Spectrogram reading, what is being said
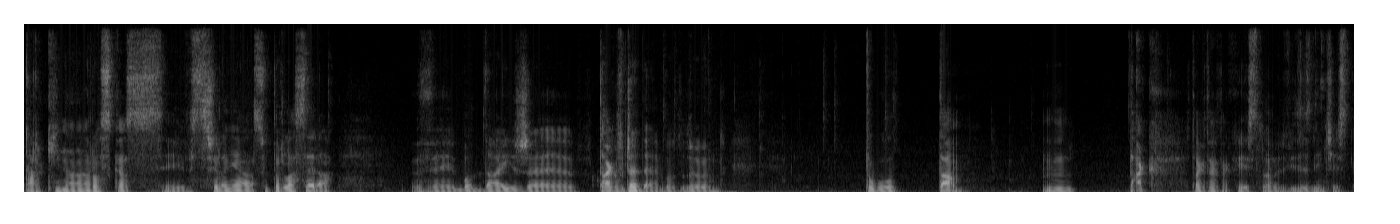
Tarkina rozkaz y, wystrzelenia superlasera w bodajże, tak, w Jedę, bo to, to było tam. Mm, tak, tak, tak, tak, jest, nawet widzę zdjęcie, jest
